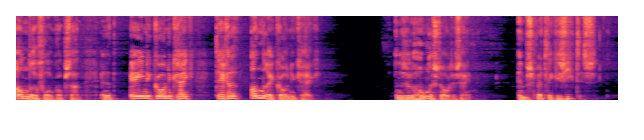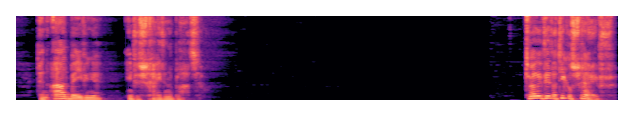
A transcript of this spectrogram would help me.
andere volk opstaan en het ene koninkrijk tegen het andere koninkrijk. En er zullen hongersnoden zijn en besmettelijke ziektes en aardbevingen in verschillende plaatsen. Terwijl ik dit artikel schrijf,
